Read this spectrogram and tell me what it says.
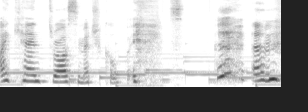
I can't draw symmetrical things. um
